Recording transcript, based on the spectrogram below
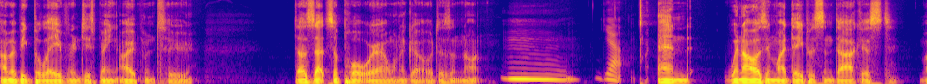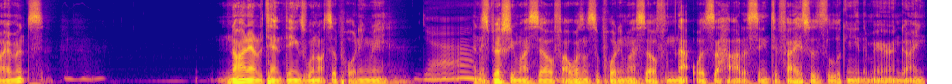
I'm a big believer in just being open to does that support where I want to go or does it not? mm, yeah. And when I was in my deepest and darkest moments. Nine out of 10 things were not supporting me. Yeah, and especially myself i wasn't supporting myself and that was the hardest thing to face was looking in the mirror and going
